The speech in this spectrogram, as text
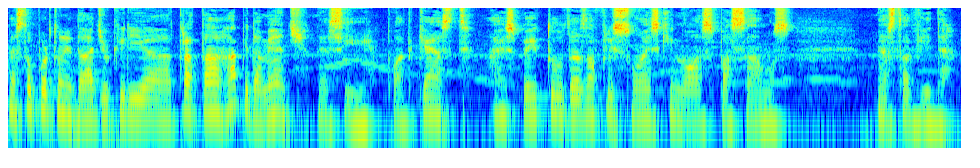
Nesta oportunidade eu queria tratar rapidamente nesse podcast a respeito das aflições que nós passamos nesta vida.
